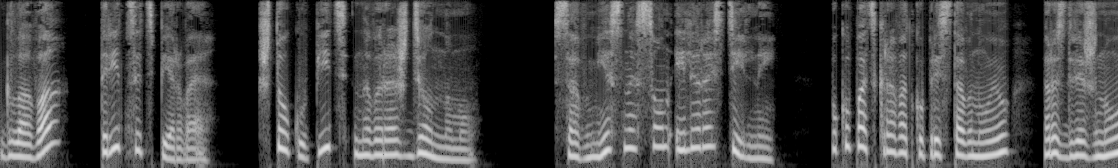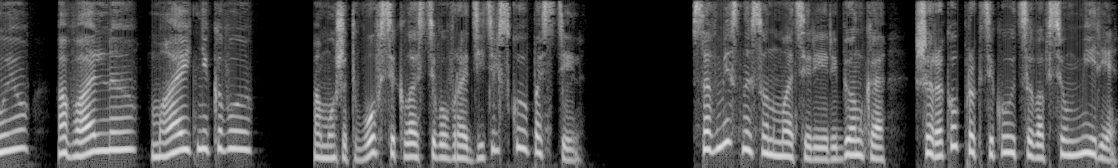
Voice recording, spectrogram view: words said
Глава 31. Что купить новорожденному? Совместный сон или раздельный? Покупать кроватку приставную, раздвижную, овальную, маятниковую? А может, вовсе класть его в родительскую постель? Совместный сон матери и ребенка широко практикуется во всем мире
